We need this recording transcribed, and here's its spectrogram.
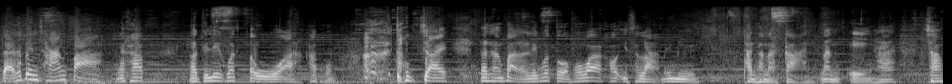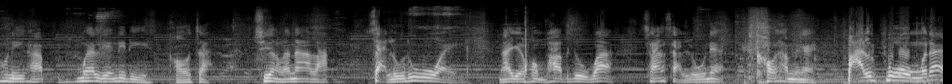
แต่ถ้าเป็นช้างป่านะครับ เราจะเรียกว่าตัวครับผมตกใจแต่ช้างป่าเราเรียกว่าตัวเพราะว่าเขาอิสระไม่มี พันธนาการนั่นเองฮะช้างพวกนี้ครับเมื่อเลี้ยงดีๆ เขาจะเชื่องและน่ารัก แสนรู้ด้วยนะเดี๋ยวผมพาไปดูว่าช้างแสนรู้เนี่ยเขาทำยังไงปาลูกโป่งก็ได้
